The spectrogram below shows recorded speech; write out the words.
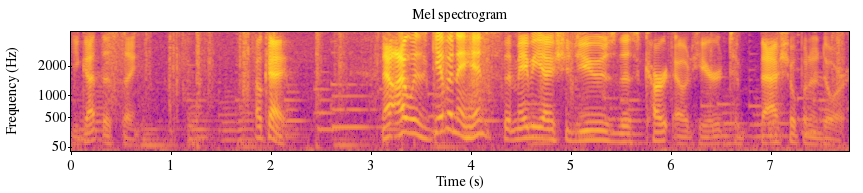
You got this thing. Okay. Now, I was given a hint that maybe I should use this cart out here to bash open a door.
